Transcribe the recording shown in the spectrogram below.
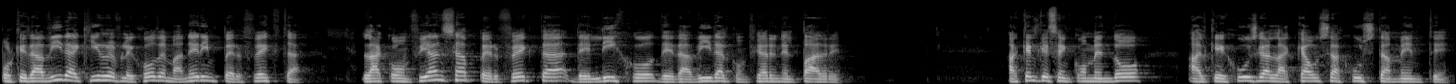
Porque David aquí reflejó de manera imperfecta la confianza perfecta del Hijo de David al confiar en el Padre. Aquel que se encomendó al que juzga la causa justamente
